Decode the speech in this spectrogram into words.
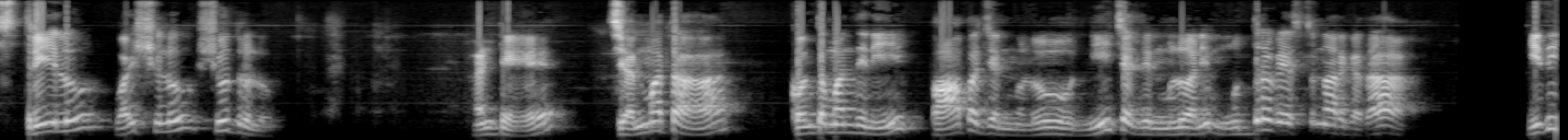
స్త్రీలు వైశ్యులు శూద్రులు. అంటే జన్మత కొంతమందిని పాప జన్ములు నీచ జన్ములు అని ముద్ర వేస్తున్నారు కదా. ఇది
